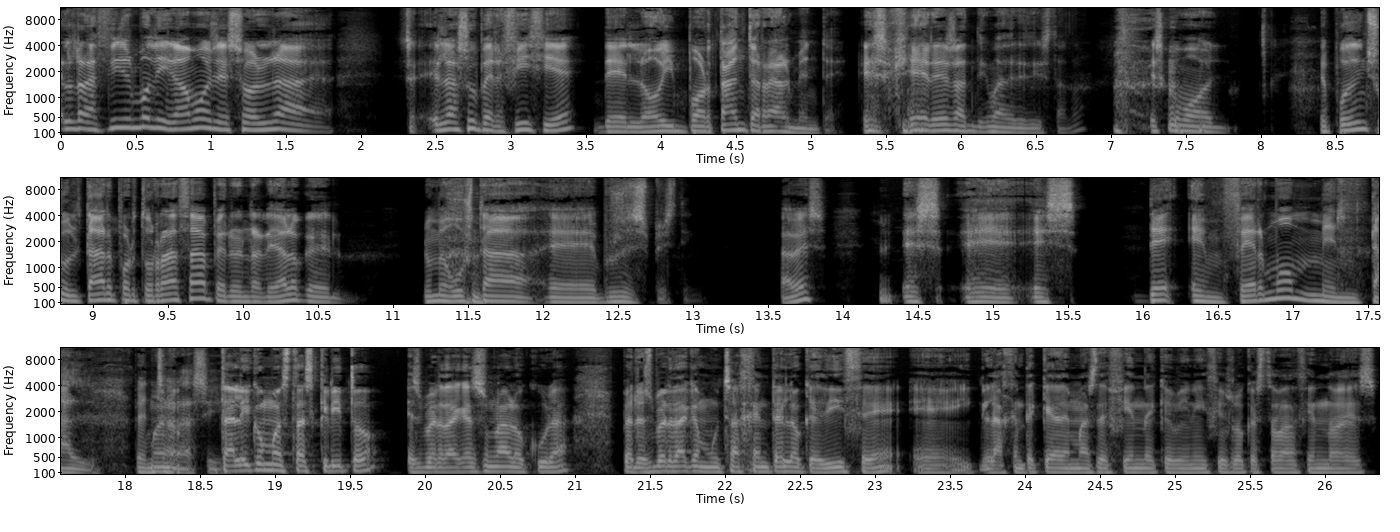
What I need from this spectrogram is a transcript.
El racismo, digamos, es la, es la superficie de lo importante realmente, que es que eres antimadridista, ¿no? Es como. Te puedo insultar por tu raza, pero en realidad lo que no me gusta eh, Bruce Springsteen, ¿sabes? Es, eh, es de enfermo mental pensar Bueno, así. Tal y como está escrito, es verdad que es una locura, pero es verdad que mucha gente lo que dice, eh, y la gente que además defiende que Vinicius lo que estaba haciendo es,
